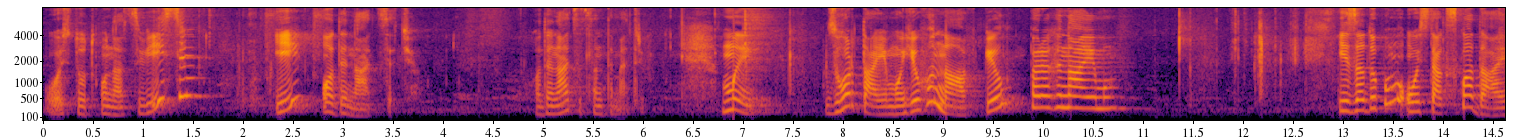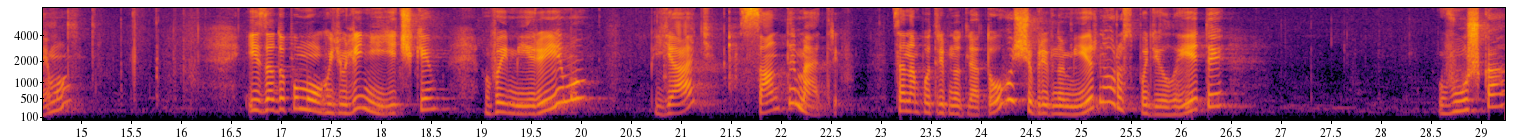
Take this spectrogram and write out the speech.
Ось тут у нас 8 і 11. 11 сантиметрів. Ми згортаємо його навпіл, перегинаємо. І за допомогою ось так складаємо. І за допомогою лінієчки вимірюємо 5 сантиметрів. Це нам потрібно для того, щоб рівномірно розподілити вушка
